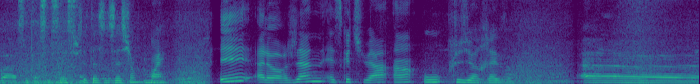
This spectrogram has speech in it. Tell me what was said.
Bah, cette association. Cette association? Ouais. Et alors, Jeanne, est-ce que tu as un ou plusieurs rêves? Euh,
